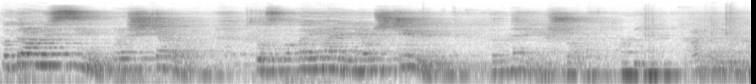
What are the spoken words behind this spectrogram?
котра усім прощала, хто з покаянням щирим до неї йшов. Амінь.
